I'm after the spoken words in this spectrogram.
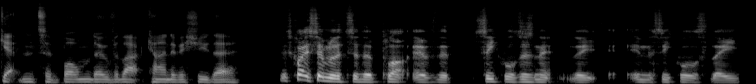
get them to bond over that kind of issue there. It's quite similar to the plot of the sequels, isn't it? The in the sequels, they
